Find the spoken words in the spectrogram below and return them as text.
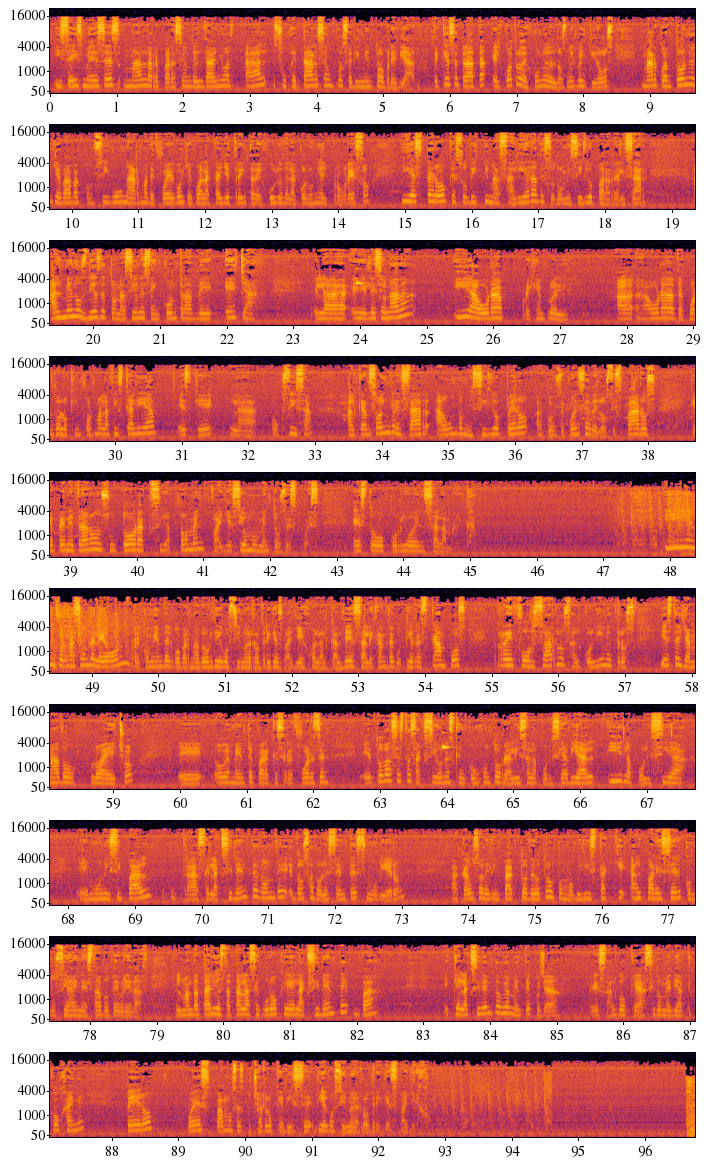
y seis meses más la reparación del daño al, al, sujetarse a un procedimiento abreviado. ¿De qué se trata? El 4 de junio del 2022, Marco Antonio llevaba consigo un arma de fuego, llegó a la calle 30 de julio de la colonia El Progreso y esperó que su víctima saliera de su domicilio para realizar al menos 10 detonaciones en contra de ella. La eh, lesionada y ahora, por ejemplo, el ahora de acuerdo a lo que informa la fiscalía es que la Oxisa alcanzó a ingresar a un domicilio, pero a consecuencia de los disparos que penetraron su tórax y abdomen, falleció momentos después. Esto ocurrió en Salamanca. Y en información de León, recomienda el gobernador Diego Sinue Rodríguez Vallejo a la alcaldesa Alejandra Gutiérrez Campos reforzar los alcoholímetros y este llamado lo ha hecho eh, obviamente para que se refuercen eh, todas estas acciones que en conjunto realiza la Policía Vial y la Policía eh, Municipal tras el accidente donde dos adolescentes murieron a causa del impacto de otro automovilista que al parecer conducía en estado de ebriedad. El mandatario estatal aseguró que el accidente va, que el accidente obviamente pues ya es algo que ha sido mediático, Jaime, pero pues vamos a escuchar lo que dice Diego Sinoe Rodríguez Vallejo.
